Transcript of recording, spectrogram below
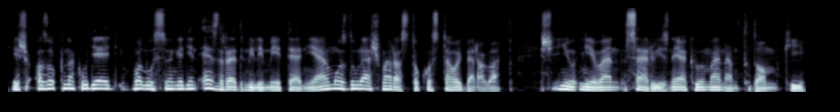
és azoknak ugye egy valószínűleg egy ilyen ezred milliméternyi elmozdulás már azt okozta, hogy beragadt. És nyilván szerviz nélkül már nem tudom ki.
